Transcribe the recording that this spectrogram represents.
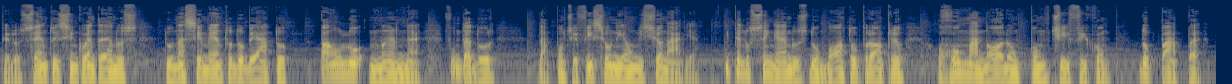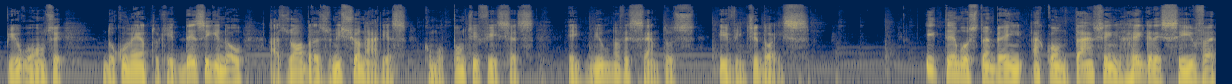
pelos 150 anos do nascimento do Beato Paulo Mana, fundador da Pontifícia União Missionária, e pelos 100 anos do moto próprio Romanorum Pontificum, do Papa Pio XI, documento que designou as obras missionárias como pontifícias em 1922. E temos também a contagem regressiva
